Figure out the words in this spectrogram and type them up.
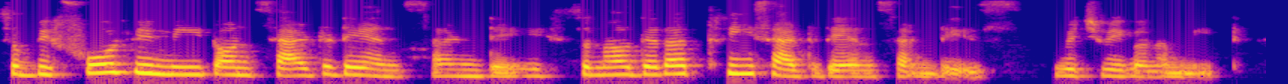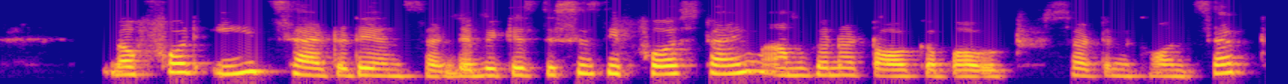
So before we meet on Saturday and Sunday, so now there are three Saturday and Sundays which we're gonna meet. Now for each Saturday and Sunday, because this is the first time I'm gonna talk about certain concept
